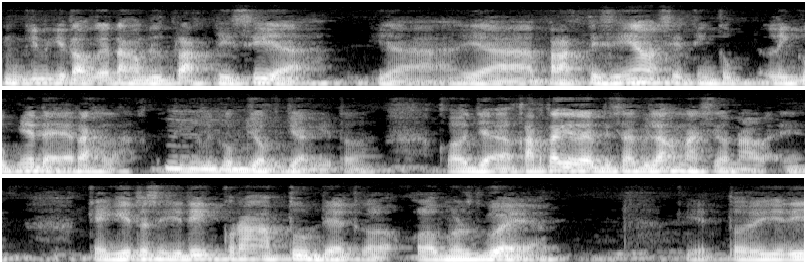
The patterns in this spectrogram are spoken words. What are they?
mungkin kita kita ngambil praktisi ya ya ya praktisinya masih lingkup lingkupnya daerah lah. Hmm. lingkup Jogja gitu. Kalau Jakarta kita bisa bilang nasional ya. Kayak gitu sih. Jadi kurang up to date kalau kalau menurut gue ya. Gitu. Jadi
